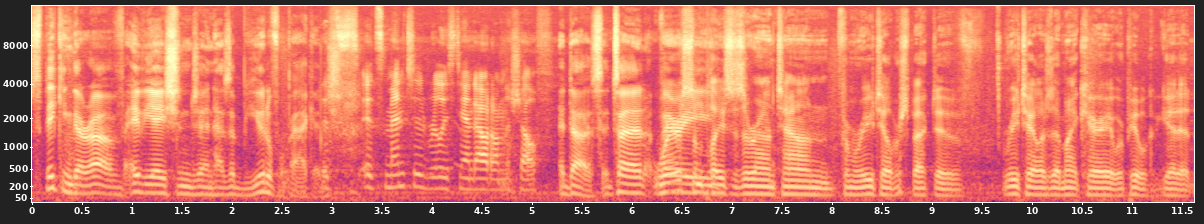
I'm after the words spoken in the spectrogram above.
Speaking thereof, aviation gin has a beautiful package. It's it's meant to really stand out on the shelf. it does. It's a where are very some places around town from a retail perspective, retailers that might carry it where people could get it?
